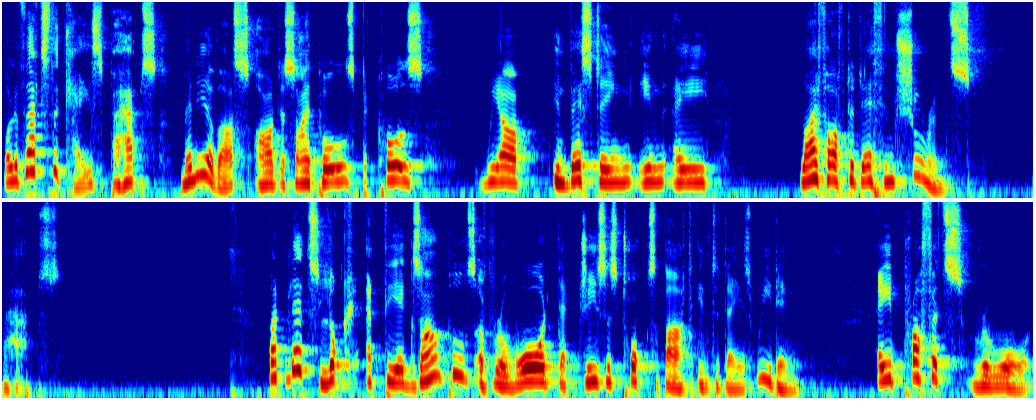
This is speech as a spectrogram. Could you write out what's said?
Well, if that's the case, perhaps many of us are disciples because we are investing in a life after death insurance, perhaps. But let's look at the examples of reward that Jesus talks about in today's reading. A prophet's reward.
